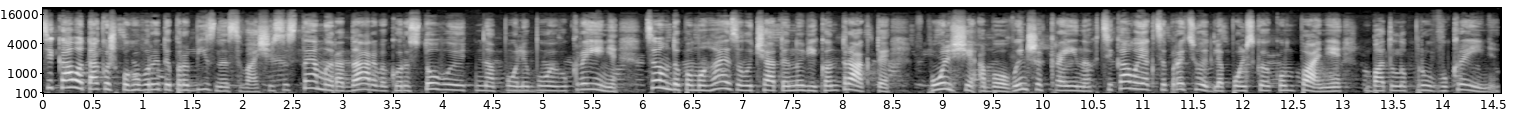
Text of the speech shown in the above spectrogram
Цікаво також поговорити про бізнес. Ваші системи, радари використовують на полі бою в Україні. Це вам допомагає залучати нові контракти в Польщі або в інших країнах. Цікаво, як це працює для польської компанії Battleproof в Україні.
